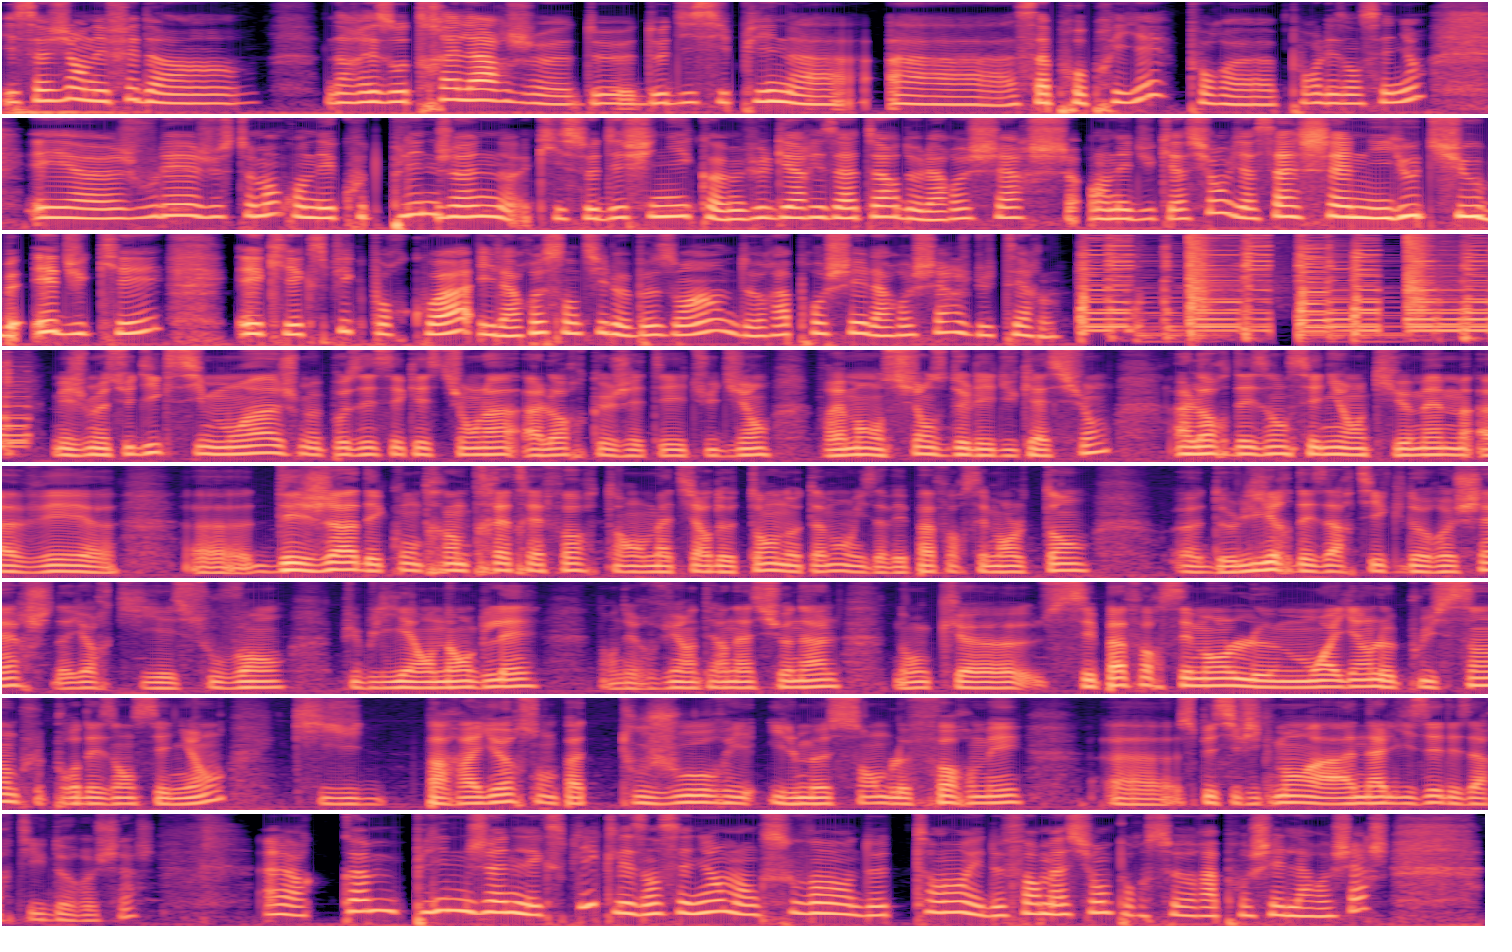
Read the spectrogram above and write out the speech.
Il s'agit en effet d'un réseau très large de, disciplines à, s'approprier pour, euh, pour les enseignants. Et euh, je voulais justement qu'on écoute Pline Jeune, qui se définit comme vulgarisateur de la recherche en éducation via sa chaîne YouTube Éduquer et qui explique pourquoi il a ressenti le besoin de rapprocher la recherche du terrain. Mais je me suis dit que si moi, je me posais ces questions-là alors que j'étais étudiant vraiment en sciences de l'éducation, alors des enseignants qui eux-mêmes avaient euh, euh, déjà des contraintes très très fortes en matière de temps, notamment, ils n'avaient pas forcément le temps euh, de lire des articles de recherche, d'ailleurs qui est souvent publié en anglais dans des revues internationales. Donc ce c'est pas forcément le moyen le plus simple pour des enseignants qui par ailleurs sont pas toujours, il me semble, formés euh, spécifiquement à analyser des articles de recherche. Alors, comme Pline Jeune l'explique, les enseignants manquent souvent de temps et de formation pour se rapprocher de la recherche.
